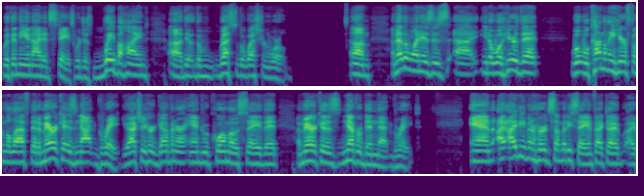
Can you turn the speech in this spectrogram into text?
within the United States. We're just way behind uh, the, the rest of the Western world. Um, another one is, is uh, you know, we'll hear that we'll commonly hear from the left that America is not great. You actually heard Governor Andrew Cuomo say that America's never been that great. And I, have even heard somebody say, in fact, I, I,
